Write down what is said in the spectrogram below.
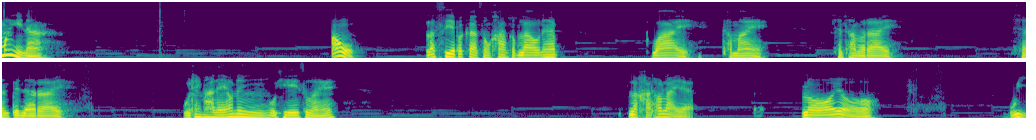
ไม่นะ เอ้า รัสเซียประกาศสงครามกับเรานะครับ why ทำไม ฉันทำอะไร ฉันเป็นอะไรอุ้ยได้มาแล้วหนึ่งโอเคสวย ราคาเท่าไหร่อะร้อยหรออุ้ย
